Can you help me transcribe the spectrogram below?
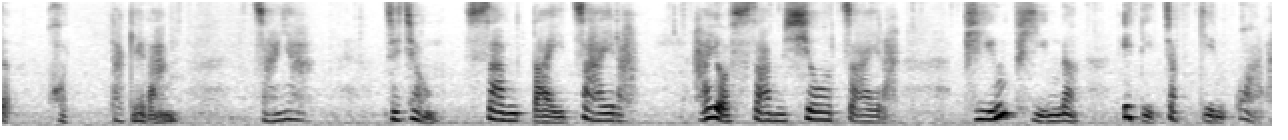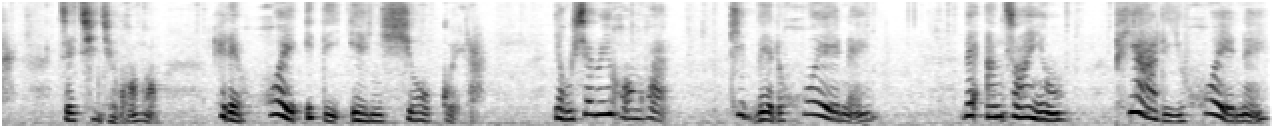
的，互大家人知影这种三大灾啦，还有三小灾啦，平平的一直接近过来。这亲像讲哦，迄个火一直燃烧过啦，用什么方法去灭火呢？要安怎样撇离火呢？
